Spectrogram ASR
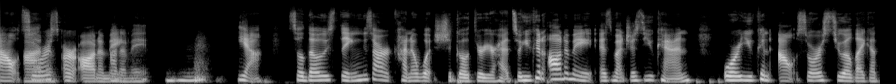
outsource, or automate. automate. Mhm. Yeah. So those things are kind of what should go through your head. So you can automate as much as you can, or you can outsource to a like a,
